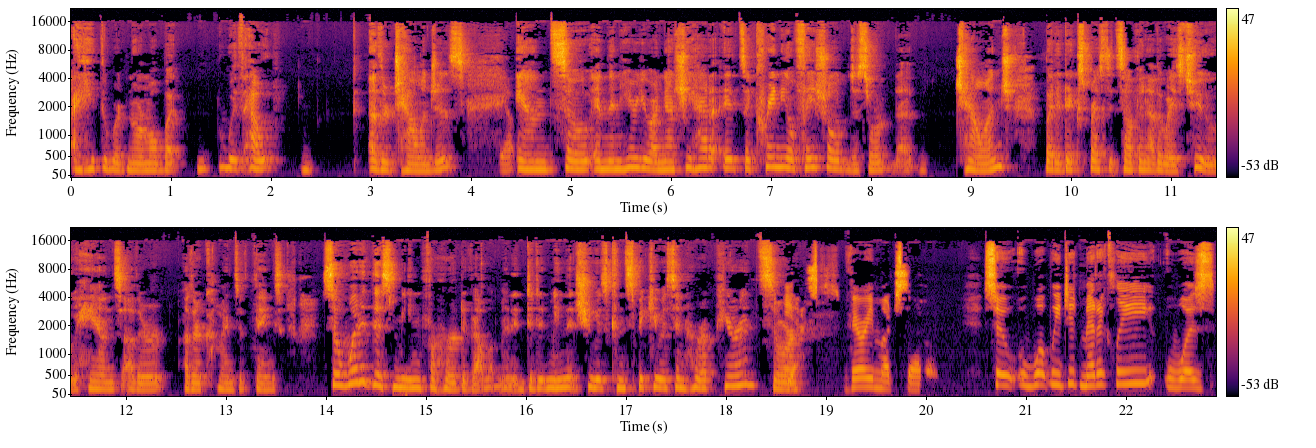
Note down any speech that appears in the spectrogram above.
I hate the word normal, but without other challenges. Yep. And so, and then here you are. Now she had, it's a cranial facial disorder uh, challenge, but it expressed itself in other ways too, hands, other, other kinds of things. So what did this mean for her development? Did it mean that she was conspicuous in her appearance or? Yes, very much so. So what we did medically was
